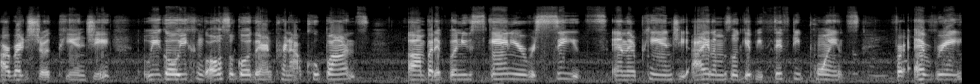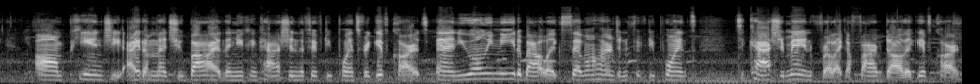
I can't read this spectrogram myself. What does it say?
are registered with P&G we go you can also go there and print out coupons um, but if when you scan your receipts and their P&G items they'll give you 50 points for every um, P&G item that you buy, then you can cash in the 50 points for gift cards. And you only need about like 750 points to cash them in for like a $5 gift card.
